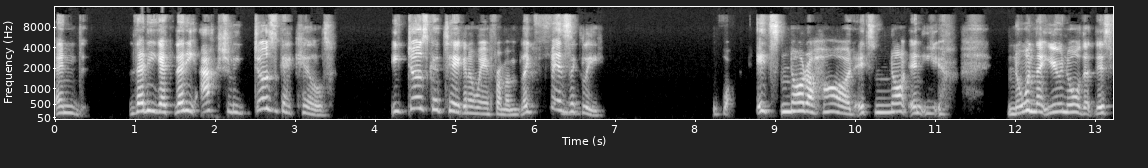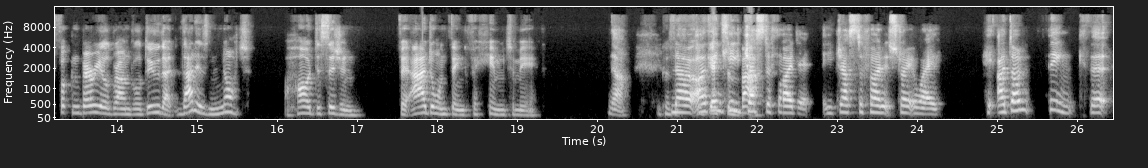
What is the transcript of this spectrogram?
And then he get then he actually does get killed. He does get taken away from him, like physically. Wha- It's not a hard. It's not and you, knowing that you know that this fucking burial ground will do that. That is not a hard decision for I don't think for him to make. no Because no it i think he back. justified it he justified it straight away he, i don't think that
